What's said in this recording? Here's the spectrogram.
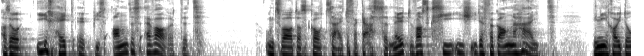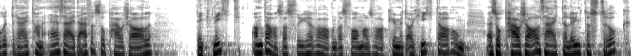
Also ich hätte etwas anderes erwartet. Und zwar, dass Gott sagt, vergessen nicht, was war in der Vergangenheit, wie ich euch durchgetragen habe. Er sagt einfach so pauschal, denkt nicht an das, was früher war und was vormals war. Kümmert euch nicht darum. Also pauschal sagt er, lehnt das zurück.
